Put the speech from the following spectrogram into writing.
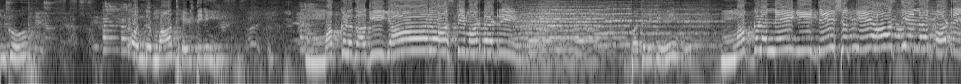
ಅಮ್ಮನಿಗೂ ಒಂದು ಮಾತು ಹೇಳ್ತೀನಿ. ಮಕ್ಕಳಿಗಾಗಿ ಯಾರು ಆಸ್ತಿ ಮಾಡಬೇಡ್ರಿ. ಬದಲಿಗೆ ಮಕ್ಕಳನ್ನೇ ಈ ದೇಶಕ್ಕೆ ಆಸ್ತಿಯನ್ನ ಮಾಡ್ರಿ.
